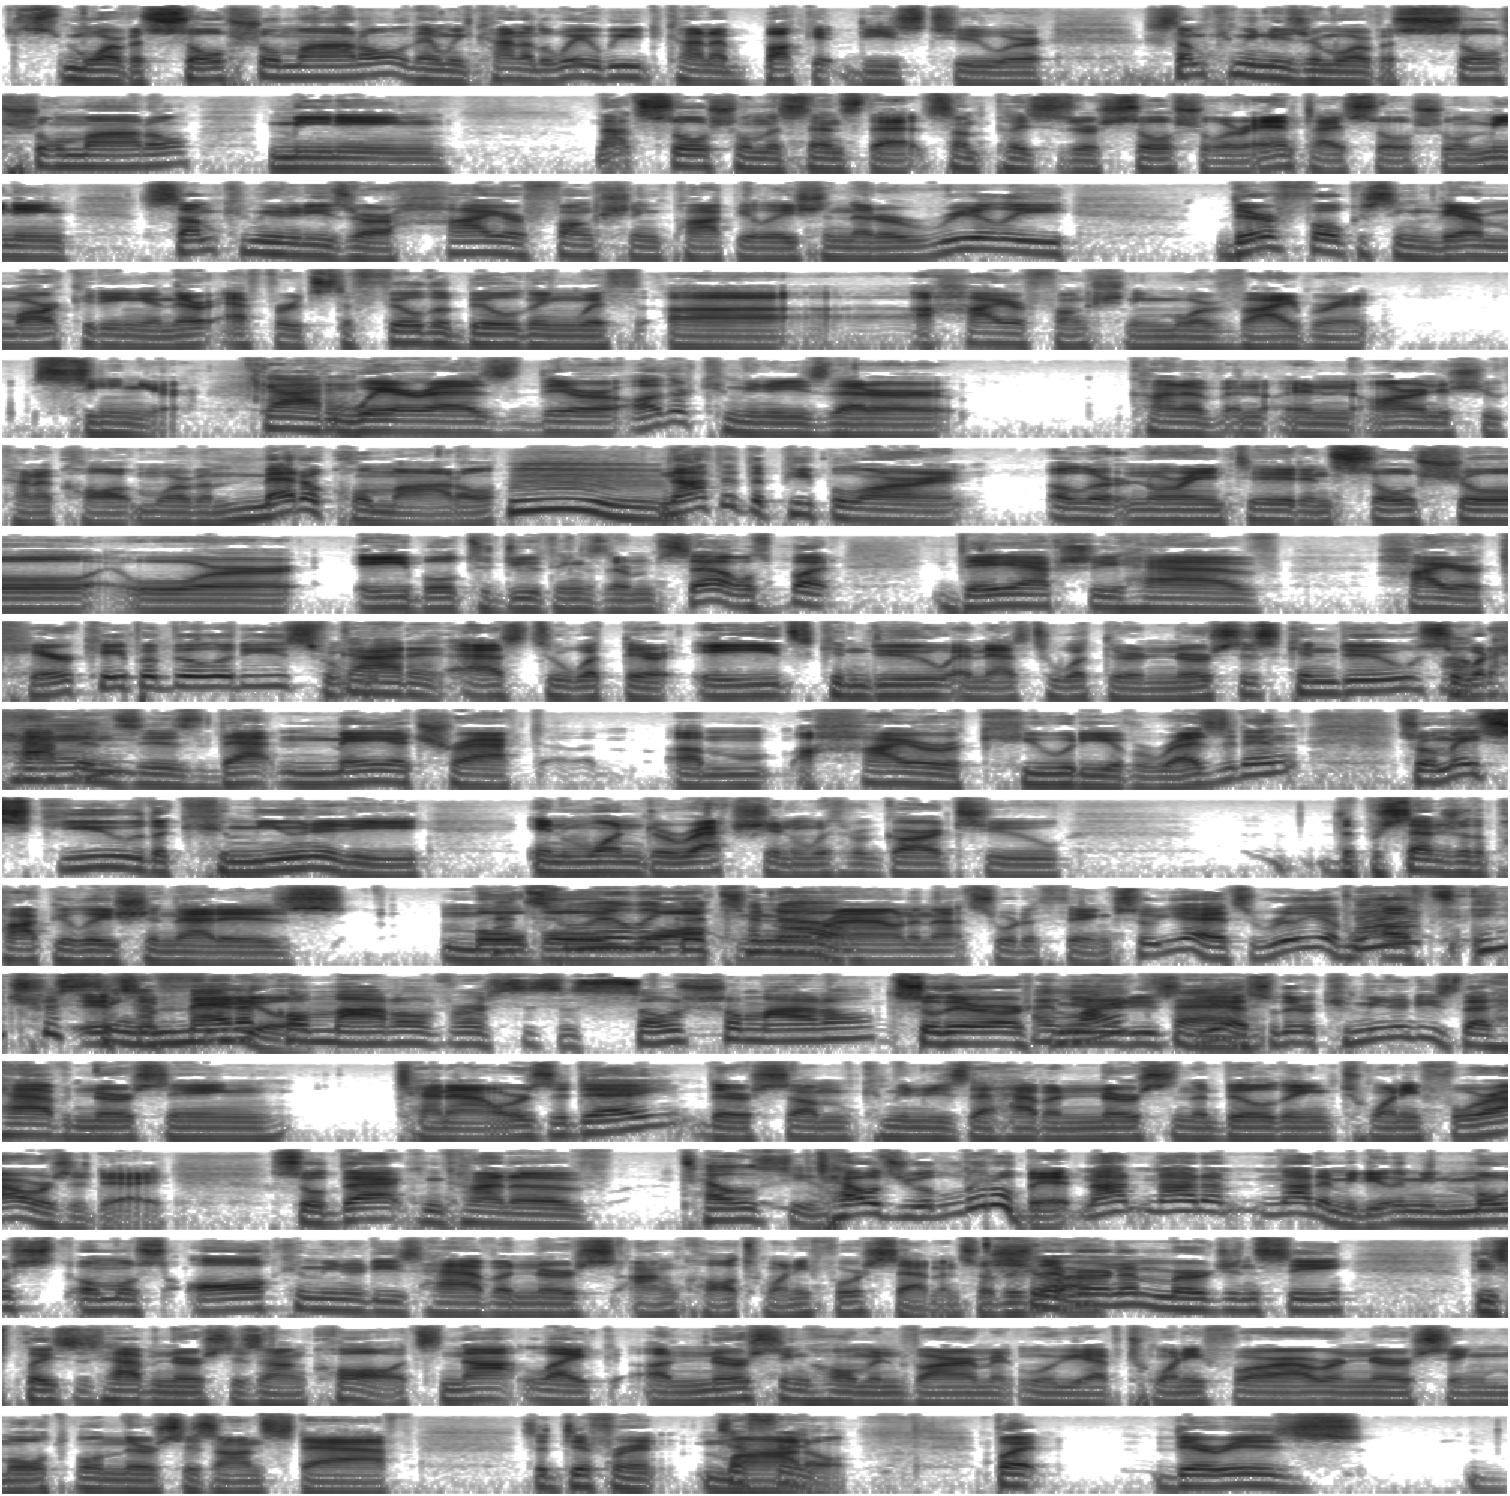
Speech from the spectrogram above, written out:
it's more of a social model. Then we kind of the way we kind of bucket these two are some communities are more of a social model, meaning not social in the sense that some places are social or antisocial, meaning some communities are a higher functioning population that are really they're focusing their marketing and their efforts to fill the building with uh, a higher functioning, more vibrant senior. Got it. Whereas there are other communities that are kind of in, in our industry, we kind of call it more of a medical model. Hmm. Not that the people aren't alert and oriented and social or able to do things themselves, but they actually have higher care capabilities Got it. as to what their aides can do and as to what their nurses can do. So what happens is that may attract um, a higher acuity of resident. So it may skew the community in one direction with regard to the percentage of the population that is mobile, really good walking to know. around, and that sort of thing. So yeah, it's really a That's a, interesting. It's A, a, medical field. model versus a social model. So there are like communities. that. Yeah, so there are communities that have nursing. 10 hours a day. There are some communities that have a nurse in the building 24 hours a day. So that can kind of Tells you. tells you a little bit, not not not immediately. I mean, most almost all communities have a nurse on call twenty four seven. So if there's Sure. ever an emergency, these places have nurses on call. It's not like a nursing home environment where you have twenty four hour nursing, multiple nurses on staff. It's a different, model, but there is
